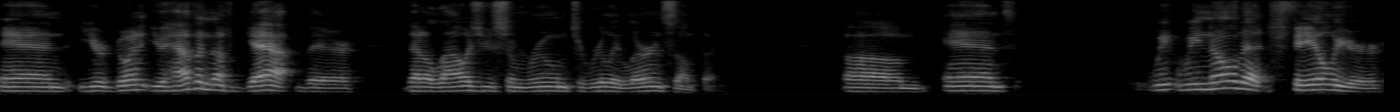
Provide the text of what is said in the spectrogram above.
And you're going you have enough gap there that allows you some room to really learn something. Um, and we, we know that failure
